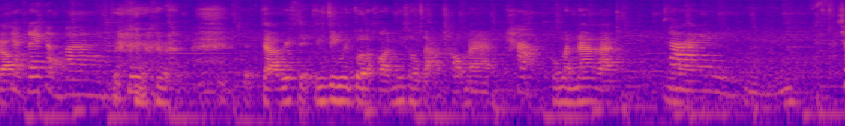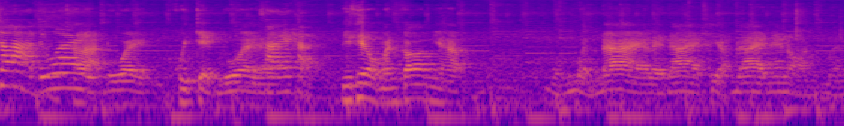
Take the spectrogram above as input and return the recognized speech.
ก็อยากได้กลับบ้านจาวิสเนี่ยจริงๆเป็นตัวละครที่สาวๆชอบมากค่ะเพราะมันน่ารักใช่อืมฉลาดด้วยฉลาดด้วยคุยเก่งด้วยนะใช่ค่ะดีเทลของมันก็เนี่ยครับหมุนเหมือนได้อะไรได้ขยับได้แน่นอนเหมือน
